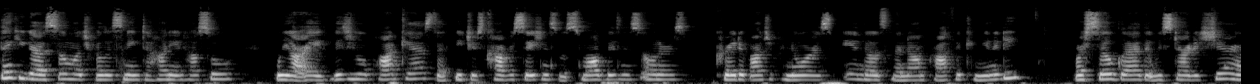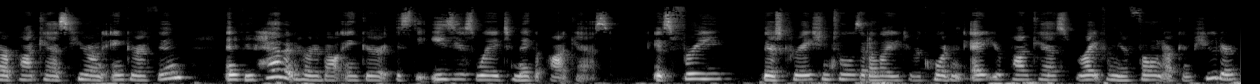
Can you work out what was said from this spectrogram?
Thank you guys so much for listening to Honey and Hustle. We are a visual podcast that features conversations with small business owners, creative entrepreneurs, and those in the nonprofit community. We're so glad that we started sharing our podcast here on Anchor FM. And if you haven't heard about Anchor, it's the easiest way to make a podcast. It's free. There's creation tools that allow you to record and edit your podcast right from your phone or computer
